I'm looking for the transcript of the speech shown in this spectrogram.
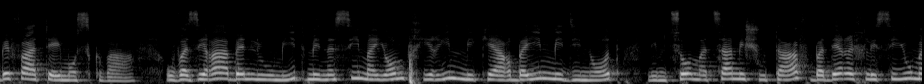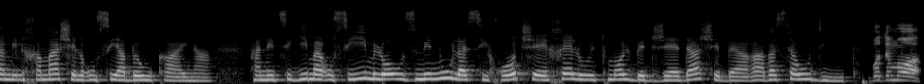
בפאתי מוסקבה. ובזירה הבינלאומית מנסים היום בכירים מכ-40 מדינות למצוא מצע משותף בדרך לסיום המלחמה של רוסיה באוקראינה. הנציגים הרוסיים לא הוזמנו לשיחות שהחלו אתמול בג'דה שבערב הסעודית. Будемо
